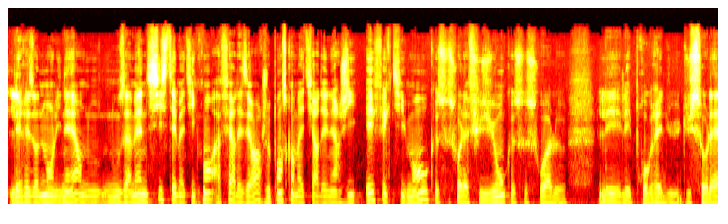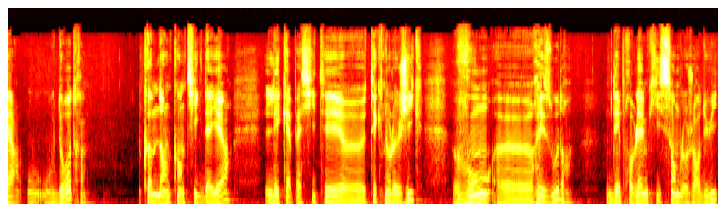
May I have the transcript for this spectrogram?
les raisonnements linéaires nous, amènent systématiquement à faire des erreurs. Je pense qu'en matière d'énergie, effectivement, que ce soit la fusion, que ce soit le, les, progrès du, solaire ou d'autres, comme dans le quantique d'ailleurs, les capacités euh, technologiques vont euh, résoudre des problèmes qui semblent aujourd'hui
